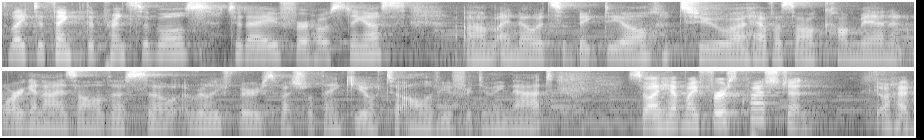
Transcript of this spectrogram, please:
I'd like to thank the principals today for hosting us. Um, I know it's a big deal to uh, have us all come in and organize all of this, so a really very special thank you to all of you for doing that. So I have my first question. Go ahead.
